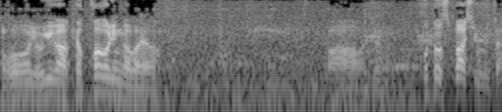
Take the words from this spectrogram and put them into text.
오 여기가 벽화거리인가 봐요. 와 완전 포토 스팟입니다.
